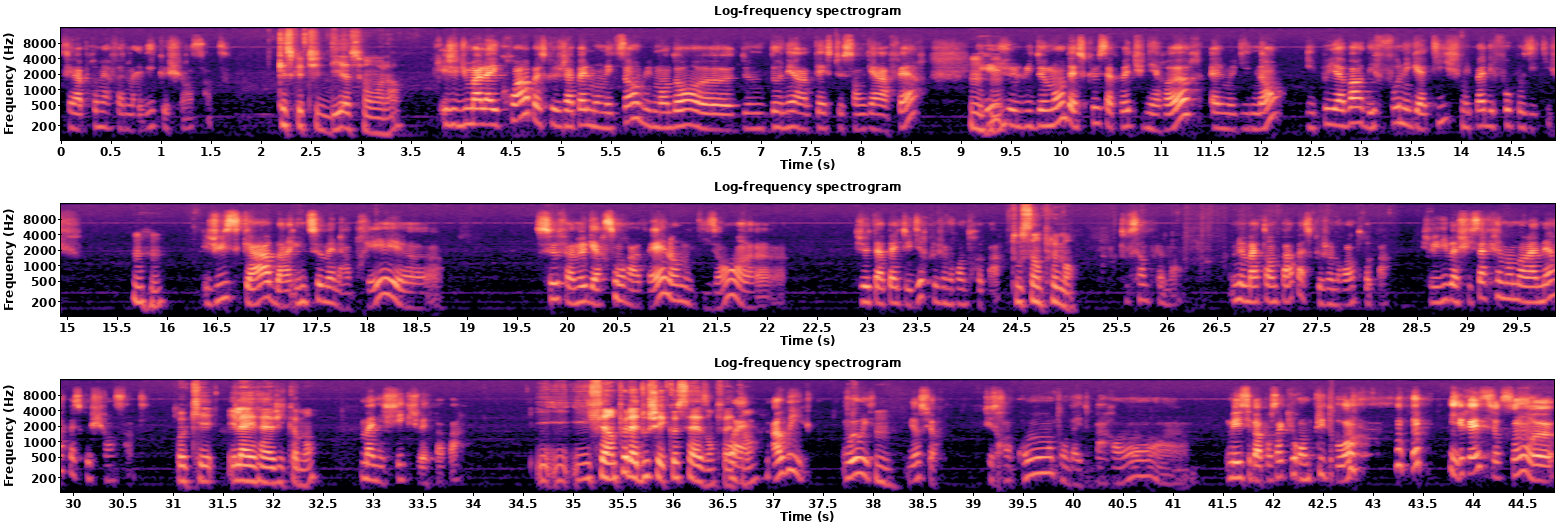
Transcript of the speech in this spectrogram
C'est la première fois de ma vie que je suis enceinte. Qu'est-ce que tu te dis à ce moment-là? Et j'ai du mal à y croire parce que j'appelle mon médecin en lui demandant euh, de me donner un test sanguin à faire. Et Mhm. je lui demande est-ce que ça peut être une erreur? Elle me dit non, il peut y avoir des faux négatifs, mais pas des faux positifs. Jusqu'à ben, une semaine après, euh, ce fameux garçon rappelle en me disant euh, Je t'appelle te dire que je ne rentre pas, Tout simplement. tout simplement. Ne m'attends pas parce que je ne rentre pas. Je lui dis bah, Je suis sacrément dans la merde parce que je suis enceinte. Ok. Et là, il réagit comment? Magnifique, je vais être papa. il, fait un peu la douche écossaise, en fait. Ouais. hein. Ah oui, oui, oui, Hmm. bien sûr. Tu te rends compte, on va être parents. euh, Mais c'est pas pour ça qu'il rentre plus tôt. hein. il reste sur son euh,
